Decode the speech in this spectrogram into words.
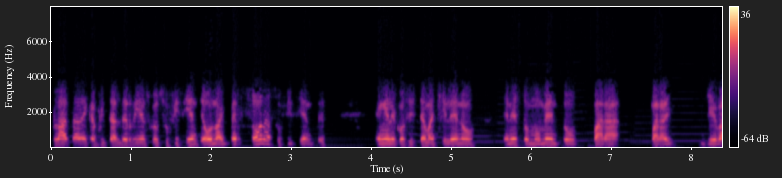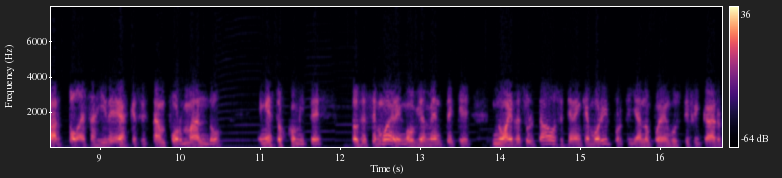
plata de capital de riesgo suficiente o no hay personas suficientes en el ecosistema chileno en estos momentos para, para llevar todas esas ideas que se están formando en estos comités. Entonces se mueren. Obviamente que no hay resultados, se tienen que morir porque ya no pueden justificar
